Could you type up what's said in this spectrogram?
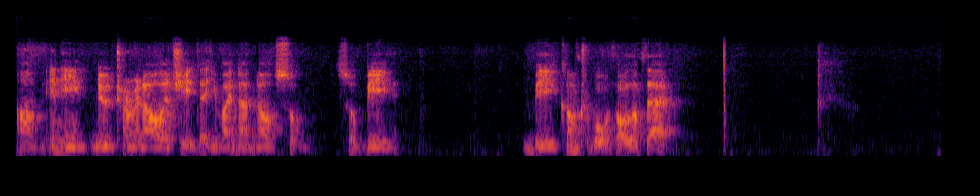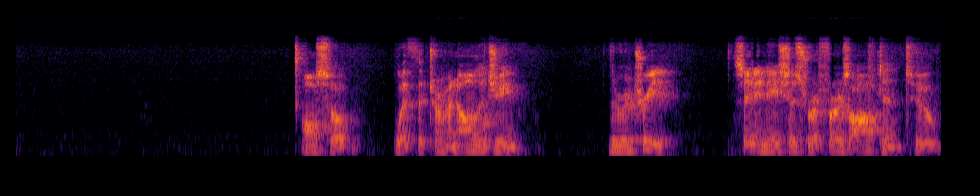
um, any new terminology that you might not know. So, so be, be comfortable with all of that. Also, with the terminology, the retreat, St. Ignatius refers often to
